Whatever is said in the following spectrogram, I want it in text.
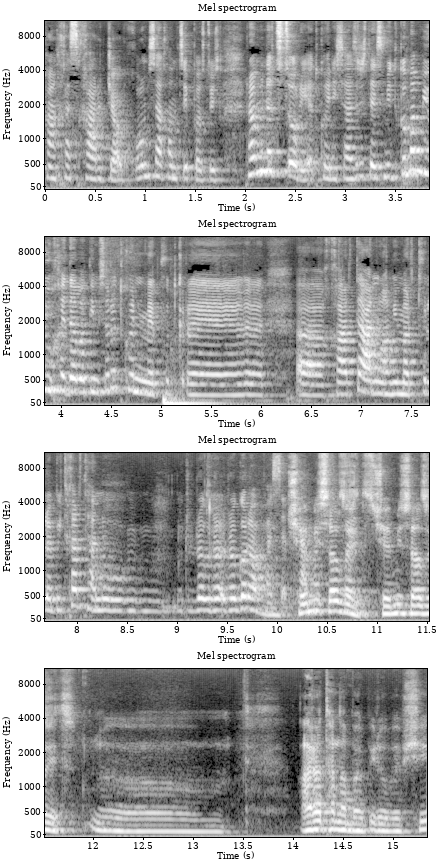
თანხას ხარჯავ ხომ სახელმწიფოსთვის. რამდენად სწორია თქვენი აზრით ეს მიდგომა მიუხედავად იმისა, რომ თქვენ მეფუტკრე ხართ, ანუ ამ მიმართულებით ხართ, ანუ როგორ აფასებთ? ჩემი აზრით, ჩემი აზრით არათანაბარ პირობებში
